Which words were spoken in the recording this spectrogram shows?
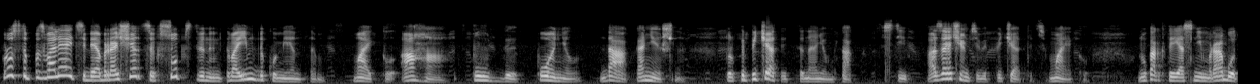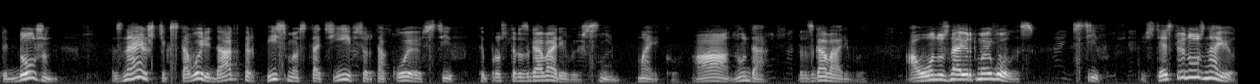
просто позволяет тебе обращаться к собственным твоим документам. Майкл, ага, ПУД, понял. Да, конечно. Только печатать-то на нем как, Стив? А зачем тебе печатать, Майкл? Ну как-то я с ним работать должен. Знаешь, текстовой редактор, письма, статьи и все такое, Стив. Ты просто разговариваешь с ним, Майкл. А, ну да, разговариваю. А он узнает мой голос. Стив, естественно, узнает.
